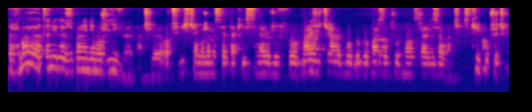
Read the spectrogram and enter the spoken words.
W mojej ocenie to jest zupełnie niemożliwe. Znaczy, oczywiście możemy sobie taki scenariusz wyobrazić, ale byłoby go bardzo trudno zrealizować z kilku przyczyn.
